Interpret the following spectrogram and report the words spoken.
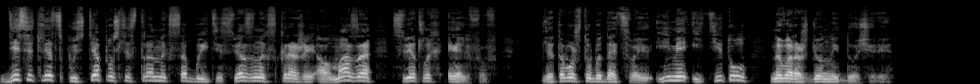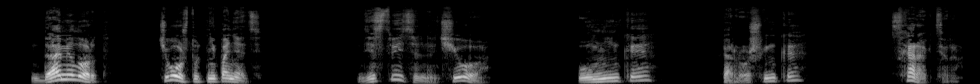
десять лет спустя после странных событий, связанных с кражей алмаза светлых эльфов, для того, чтобы дать свое имя и титул новорожденной дочери. Да, милорд, чего уж тут не понять. Действительно, чего? Умненькая, хорошенькая, с характером.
